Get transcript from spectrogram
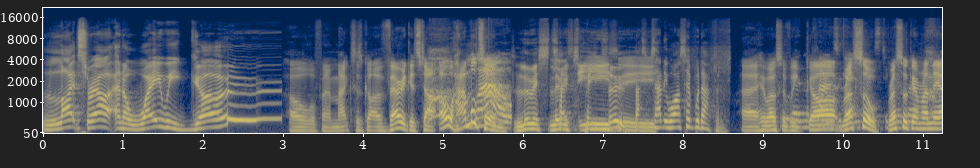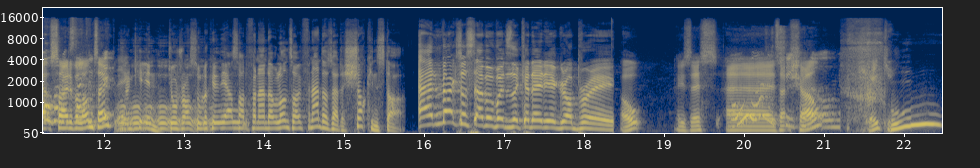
Lights are out, and away we go. Oh, Max has got a very good start. Oh, Hamilton. Wow. Lewis, Lewis takes P2. That's exactly what I said would happen. Uh, who else have we got? cars are getting Russell. Russell going around the Oh, outside of one Alonso. second. Drink it in. George Russell looking at the outside of Fernando Alonso. Fernando's had a shocking start. And Max Verstappen wins the Canadian Grand Prix. Oh, who's this? Uh, Oh, is that cheeky Charles? Shaking.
